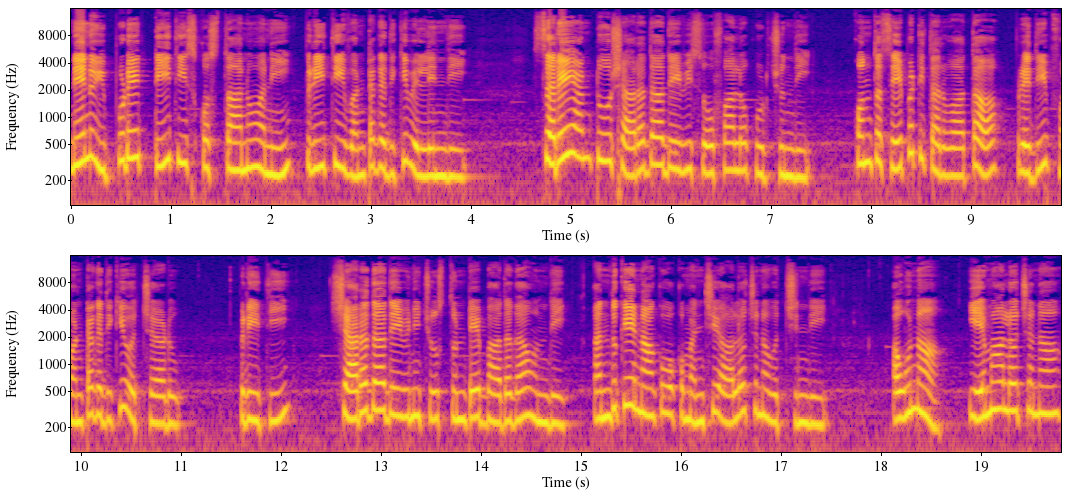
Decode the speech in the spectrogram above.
నేను ఇప్పుడే టీ తీసుకొస్తాను అని ప్రీతి వంటగదికి వెళ్ళింది. సరే అంటూ శారదాదేవి సోఫాలో కూర్చుంది. కొంతసేపటి తర్వాత ప్రదీప్ వంటగదికి వచ్చాడు. ప్రీతి శారదాదేవిని చూస్తుంటే బాధగా ఉంది. అందుకే నాకు ఒక మంచి ఆలోచన వచ్చింది. అవునా ఏం ఆలోచన?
